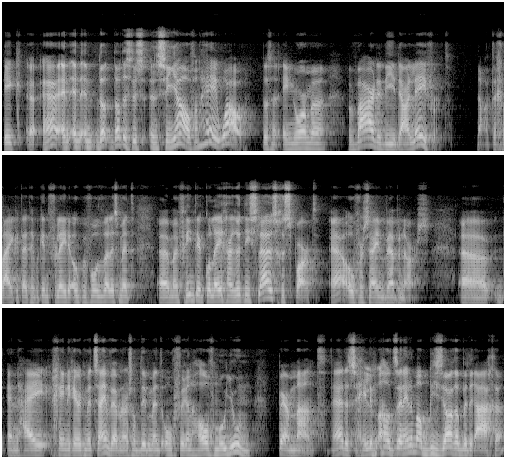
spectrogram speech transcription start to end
ik, uh, hè? en, en, en dat, dat is dus een signaal van, hey, wauw, dat is een enorme waarde die je daar levert. Nou, tegelijkertijd heb ik in het verleden ook bijvoorbeeld wel eens met uh, mijn vriend en collega Rutney Sluis gespart hè, over zijn webinars. Uh, en hij genereert met zijn webinars op dit moment ongeveer een half miljoen per maand. Hè, dat, is helemaal, zijn helemaal bizarre bedragen.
